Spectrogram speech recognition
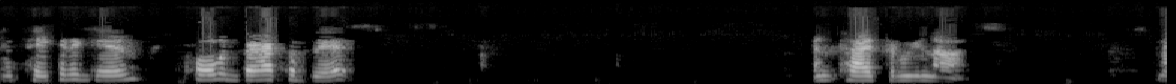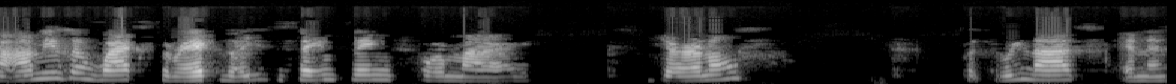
we'll take it again, pull it back a bit, and tie three knots. Now I'm using wax thread because I use the same thing for my journals. Put three knots and then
